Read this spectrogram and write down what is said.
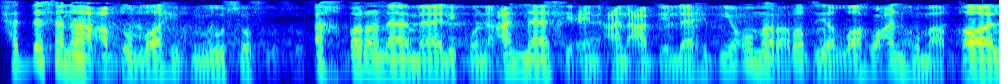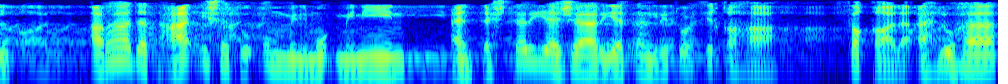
حدثنا عبد الله بن يوسف أخبرنا مالك عن نافع عن عبد الله بن عمر رضي الله عنهما قال أرادت عائشة أم المؤمنين أن تشتري جارية لتعتقها فقال أهلها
